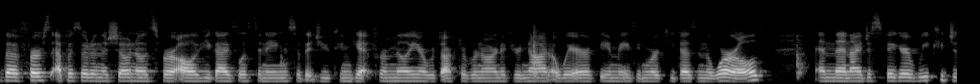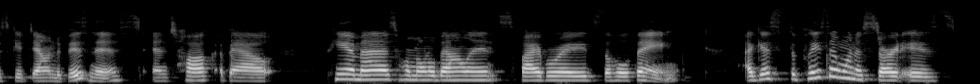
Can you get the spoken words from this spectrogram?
the first episode in the show notes for all of you guys listening so that you can get familiar with Dr. Barnard if you're not aware of the amazing work he does in the world. And then I just figured we could just get down to business and talk about PMS, hormonal balance, fibroids, the whole thing. I guess the place I want to start is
